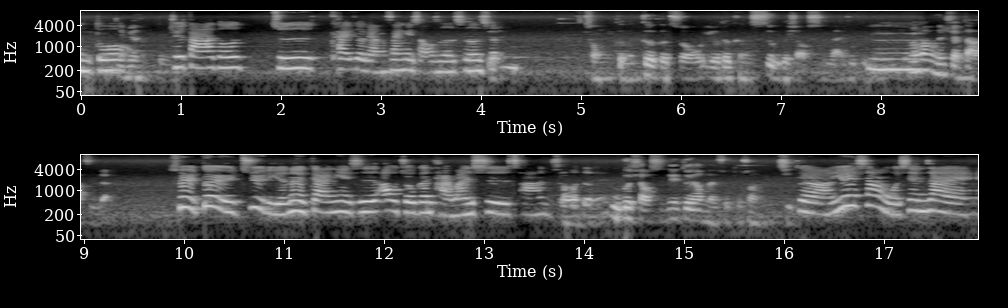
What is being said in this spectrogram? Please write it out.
很多，里面很多，就是大家都就是开着两三个小时的车程。从可能各个州，有的可能四五个小时来这边，嗯，因为他们很喜欢大自然。所以对于距离的那个概念，其实澳洲跟台湾是差很多的。五个小时内对他们来说不算很近。对啊，因为像我现在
